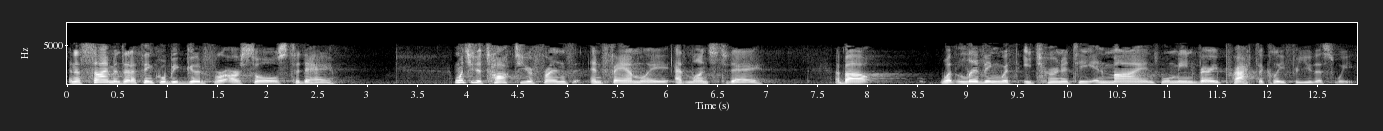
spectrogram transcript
an assignment that I think will be good for our souls today. I want you to talk to your friends and family at lunch today about what living with eternity in mind will mean very practically for you this week.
